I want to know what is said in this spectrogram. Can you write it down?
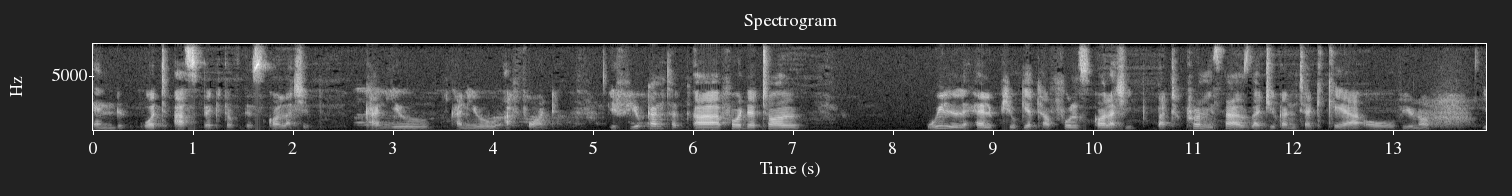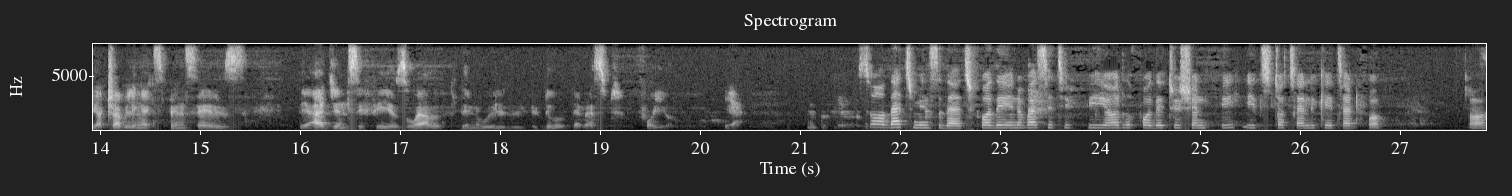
and what aspect of the scholarship can you can you afford. If you can't uh, afford at all, we'll help you get a full scholarship, but promise us that you can take care of, you know, your traveling expenses, the agency fee as well. Then we'll do the rest for you. Yeah. So that means that for the university fee or for the tuition fee, it's totally catered for. Or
